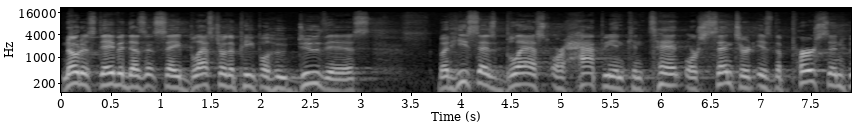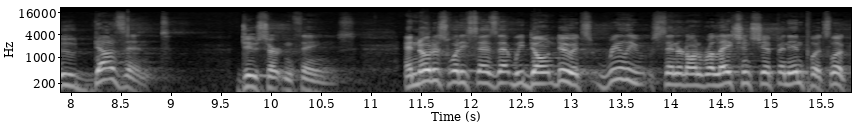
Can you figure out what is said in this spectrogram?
Notice David doesn't say, blessed are the people who do this. But he says, blessed or happy and content or centered is the person who doesn't do certain things. And notice what he says that we don't do. It's really centered on relationship and inputs. Look,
